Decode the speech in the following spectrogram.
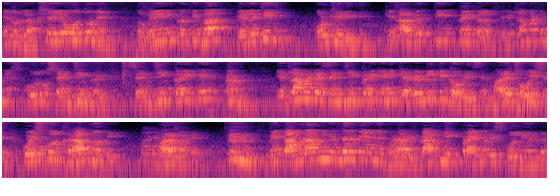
એનો લક્ષ્ય એવો હતો ને તો મેં એની પ્રતિભા પહેલેથી જ ઓળખી લીધી કે આ વ્યક્તિ કંઈક અલગ છે. એટલા માટે મેં સ્કૂલો સેન્જિંગ કરી. સેન્જિંગ કરી કે એટલા માટે સેન્જિંગ કરી કે એની કેપેબિલિટી કવડી છે. મારે જોવી છે. કોઈ સ્કૂલ ખરાબ નહોતી મારા માટે. ગામડાની અંદર મેં એને ભણાવી પ્રાથમિક પ્રાઇમરી સ્કૂલની અંદર.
